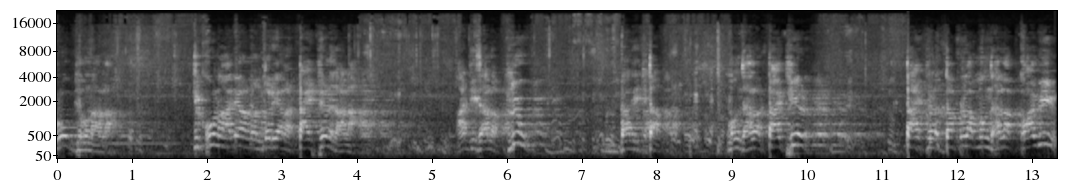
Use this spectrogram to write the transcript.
रोग घेऊन आला. तिकून आल्यानंतर याला टायफॉइड झाला. आधी झाला फ्लू बारीक ताप. मग झाला टायफॉइड टायफॉइड तापला मग झाला कावीळ.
